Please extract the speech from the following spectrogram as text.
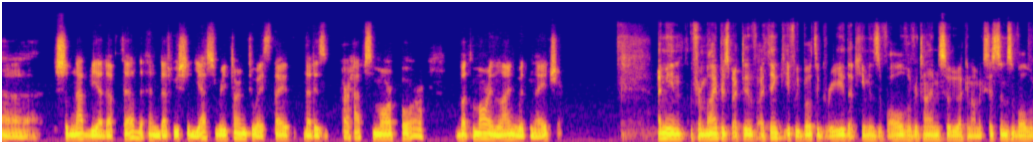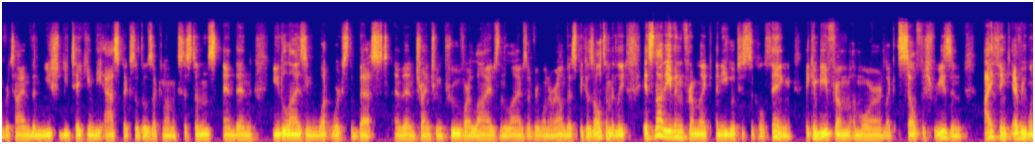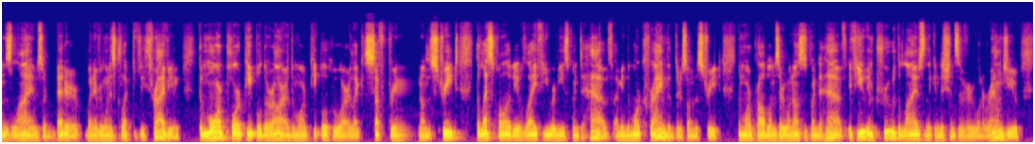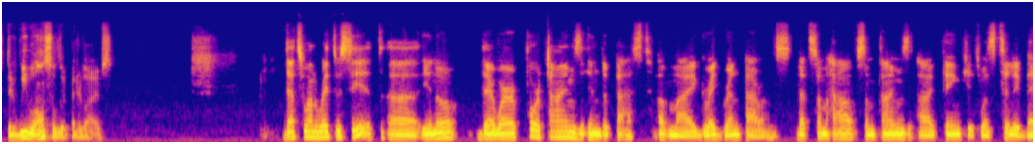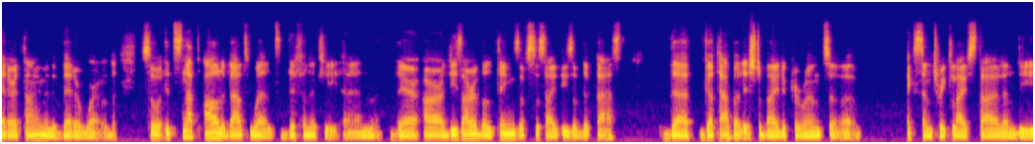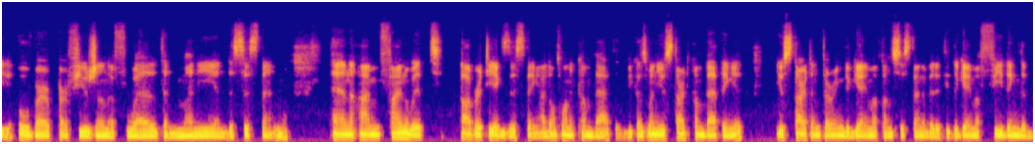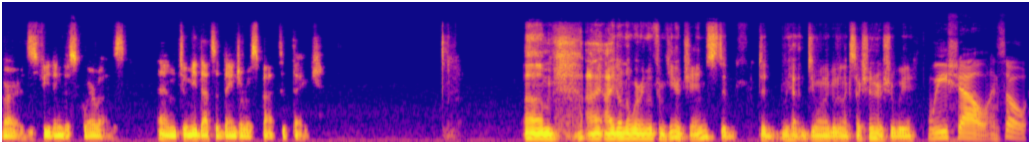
uh, should not be adopted and that we should, yes, return to a state that is perhaps more poor, but more in line with nature. I mean, from my perspective, I think if we both agree that humans evolve over time, so do economic systems evolve over time, then we should be taking the aspects of those economic systems and then utilizing what works the best and then trying to improve our lives and the lives of everyone around us. Because ultimately, it's not even from like an egotistical thing, it can be from a more like selfish reason. I think everyone's lives are better when everyone is collectively thriving. The more poor people there are, the more people who are like suffering on the street, the less quality of life you or me is going to have. I mean, the more crime that there's on the street, the more problems everyone else is going to have. If you improve the lives and the conditions of everyone around you, then we will also live better lives. That's one way to see it. Uh, you know, there were poor times in the past of my great grandparents that somehow sometimes I think it was still a better time and a better world. So it's not all about wealth, definitely. And there are desirable things of societies of the past that got abolished by the current uh, eccentric lifestyle and the over perfusion of wealth and money and the system and I'm fine with poverty existing. I don't want to combat it because when you start combating it, you start entering the game of unsustainability, the game of feeding the birds, feeding the squirrels. And to me, that's a dangerous path to take. Um, I, I don't know where we move from here, James. Did did we have, do you want to go to the next section or should we? We shall. And so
